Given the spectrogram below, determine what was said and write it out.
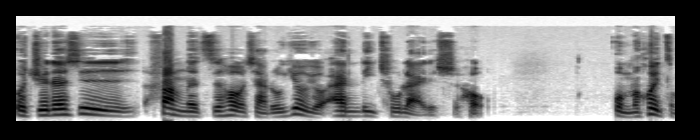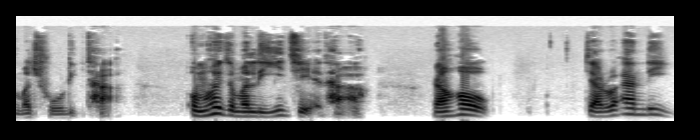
我觉得是放了之后，假如又有案例出来的时候，我们会怎么处理它？我们会怎么理解它？然后，假如案例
